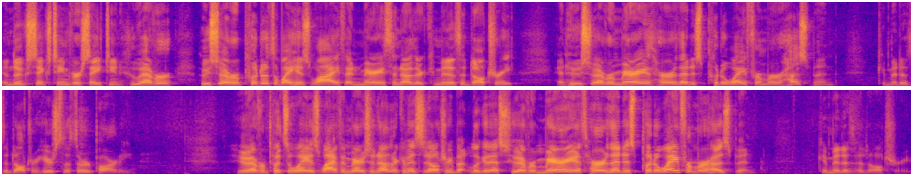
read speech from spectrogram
In Luke 16, verse 18, whoever, whosoever putteth away his wife and marrieth another committeth adultery, and whosoever marrieth her that is put away from her husband committeth adultery. Here's the third party. Whoever puts away his wife and marries another commits adultery, but look at this whoever marrieth her that is put away from her husband committeth adultery.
